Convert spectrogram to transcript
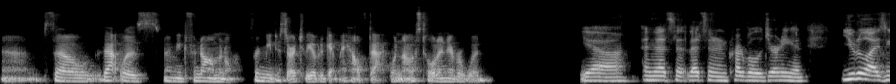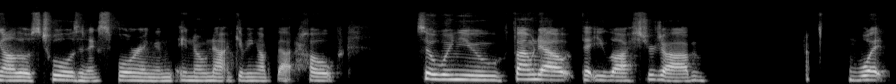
Um, so that was, I mean, phenomenal for me to start to be able to get my health back when I was told I never would. Yeah, and that's a, that's an incredible journey, and utilizing all those tools and exploring, and you know, not giving up that hope. So when you found out that you lost your job, what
